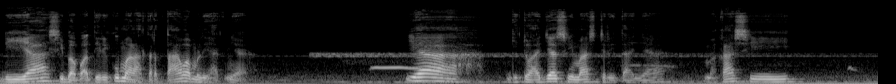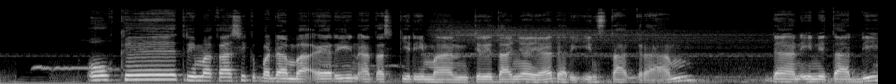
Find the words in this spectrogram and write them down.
Dia, si bapak tiriku malah tertawa melihatnya. Ya, gitu aja sih mas ceritanya. Makasih. Oke, terima kasih kepada Mbak Erin atas kiriman ceritanya ya dari Instagram. Dan ini tadi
